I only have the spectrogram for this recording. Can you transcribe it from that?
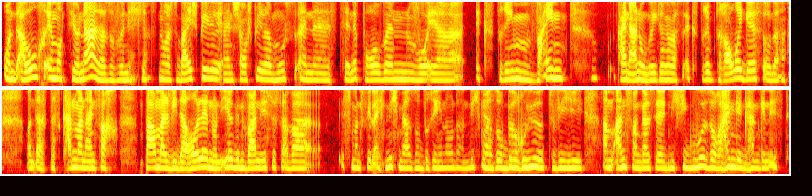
und auch emotional. Also wenn ja, ich jetzt nur als Beispiel, ein Schauspieler muss eine Szene proben, wo er extrem weint, keine Ahnung, irgendwas extrem Trauriges oder und das, das kann man einfach ein paar Mal wiederholen und irgendwann ist es aber ist man vielleicht nicht mehr so drin oder nicht mehr so berührt wie am Anfang, als er in die Figur so reingegangen ist.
